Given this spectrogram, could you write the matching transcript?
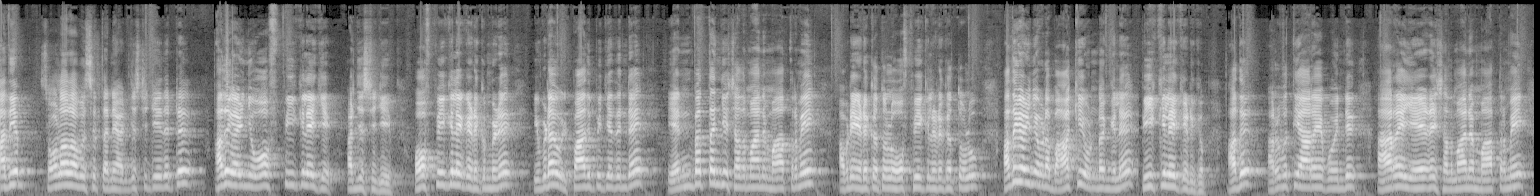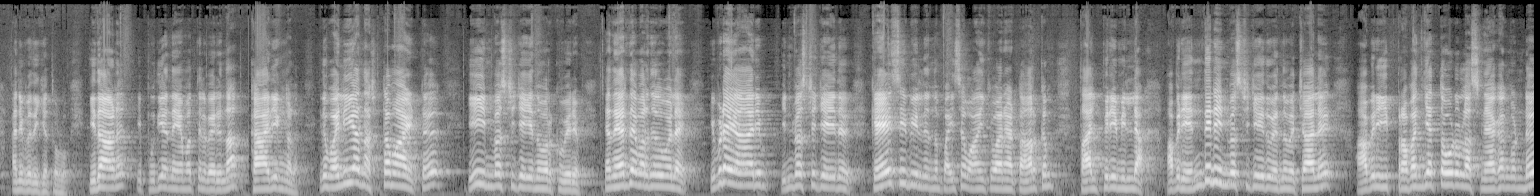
ആദ്യം സോളാർ അവേഴ്സിൽ തന്നെ അഡ്ജസ്റ്റ് ചെയ്തിട്ട് അത് കഴിഞ്ഞ് ഓഫ് പീക്കിലേക്ക് അഡ്ജസ്റ്റ് ചെയ്യും. ഓഫ് പീക്കിലേക്ക് എടുക്കുമ്പോൾ ഇവിടെ ഉൽപ്പാദിപ്പിച്ചതിന്റെ എൺപത്തഞ്ച് ശതമാനം മാത്രമേ അവിടെ എടുക്കത്തുള്ളൂ ഓഫ് പീക്കിൽ എടുക്കത്തുള്ളൂ. അത് കഴിഞ്ഞ് അവിടെ ബാക്കി ഉണ്ടെങ്കിൽ പീക്കിലേക്ക് എടുക്കും. അത് അറുപത്തി ആറ് പോയിന്റ് ആറ് ഏഴ് ശതമാനം മാത്രമേ അനുവദിക്കത്തുള്ളൂ. ഇതാണ് ഈ പുതിയ നിയമത്തിൽ വരുന്ന കാര്യങ്ങൾ. ഇത് വലിയ നഷ്ടമായിട്ട് ഈ ഇൻവെസ്റ്റ് ചെയ്യുന്നവർക്ക് വരും. ഞാൻ നേരത്തെ പറഞ്ഞതുപോലെ ഇവിടെ ആരും ഇൻവെസ്റ്റ് ചെയ്ത് കെ എസ് സി ബിയിൽ നിന്നും പൈസ വാങ്ങിക്കുവാനായിട്ട് ആർക്കും താല്പര്യമില്ല. അവർ എന്തിന് ഇൻവെസ്റ്റ് ചെയ്തു എന്ന് വെച്ചാൽ അവർ ഈ പ്രപഞ്ചത്തോടുള്ള സ്നേഹം കൊണ്ട്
